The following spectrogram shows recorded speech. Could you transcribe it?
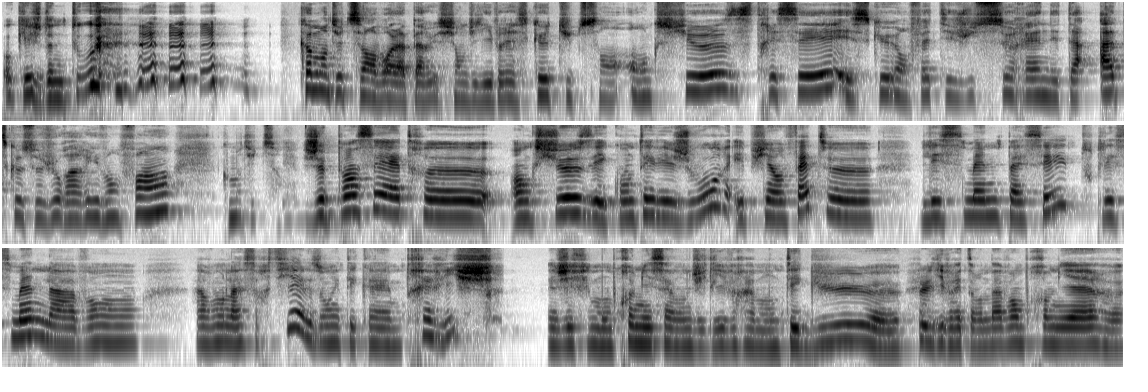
Ok, je donne tout. Comment tu te sens avant la parution du livre? Est-ce que tu te sens anxieuse, stressée? Est-ce que en fait tu es juste sereine et tu as hâte que ce jour arrive enfin? Comment tu te sens? Je pensais être euh, anxieuse et compter les jours et puis en fait euh, les semaines passées, toutes les semaines là avant avant la sortie, elles ont été quand même très riches. J'ai fait mon premier salon du livre à Montaigu. Euh, le livre est en avant-première. Euh,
